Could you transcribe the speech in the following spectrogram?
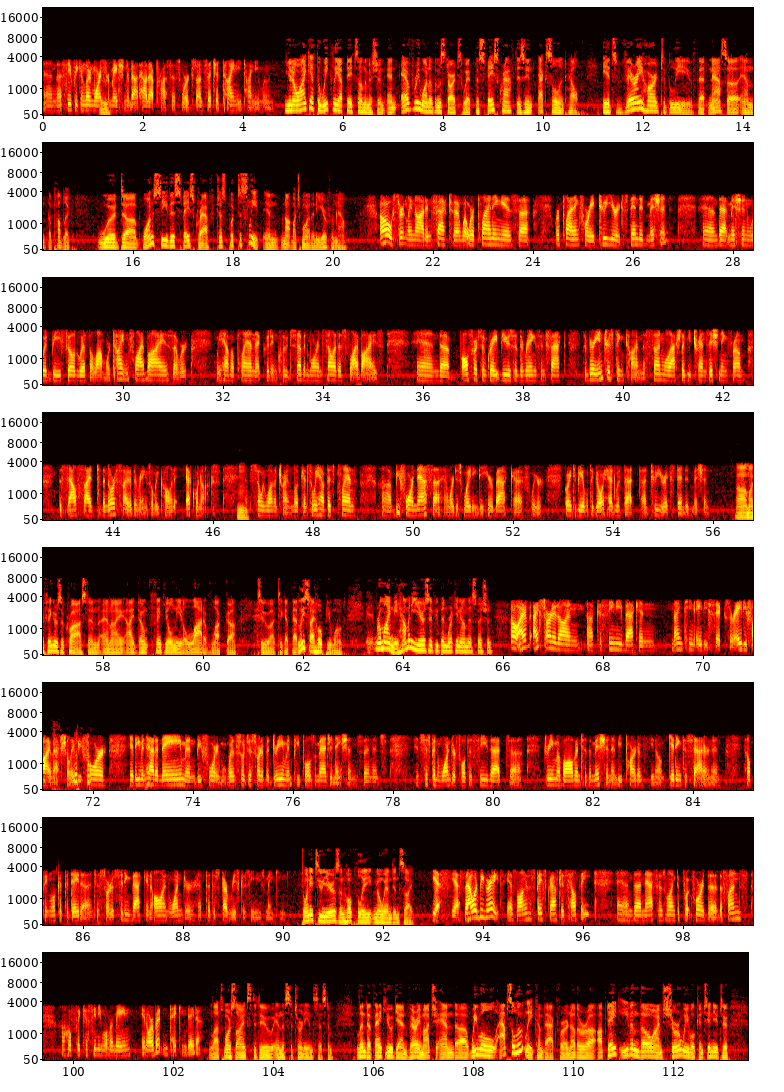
and uh, see if we can learn more hmm. information about how that process works on such a tiny, tiny moon. You know, I get the weekly updates on the mission, and every one of them starts with the spacecraft is in excellent health. It's very hard to believe that NASA and the public would uh, want to see this spacecraft just put to sleep in not much more than a year from now. Oh, certainly not. In fact, uh, what we're planning is uh, we're planning for a two-year extended mission, and that mission would be filled with a lot more Titan flybys. Uh, we're, we have a plan that could include seven more Enceladus flybys, and uh, all sorts of great views of the rings. In fact, it's a very interesting time. The sun will actually be transitioning from the south side to the north side of the rings, what we call an equinox. Hmm. And so we want to try and look. And so we have this plan uh, before NASA, and we're just waiting to hear back uh, if we're going to be able to go ahead with that uh, two-year extended mission. Uh, my fingers are crossed, and, and I, I don't think you'll need a lot of luck uh, to uh, to get that. At least I hope you won't. Remind me, how many years have you been working on this mission? Oh, I've, I started on uh, Cassini back in 1986 or 85, actually, before it even had a name and before it was so just sort of a dream in people's imaginations. And it's it's just been wonderful to see that. Uh, dream evolve into the mission and be part of you know getting to Saturn and helping look at the data and just sort of sitting back in awe and wonder at the discoveries Cassini's making. 22 years and hopefully no end in sight. Yes, yes, that would be great. As long as the spacecraft is healthy and uh, NASA is willing to put forward the, the funds, uh, hopefully Cassini will remain in orbit and taking data. Lots more science to do in the Saturnian system. Linda, thank you again very much, and uh, we will absolutely come back for another uh, update, even though I'm sure we will continue to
